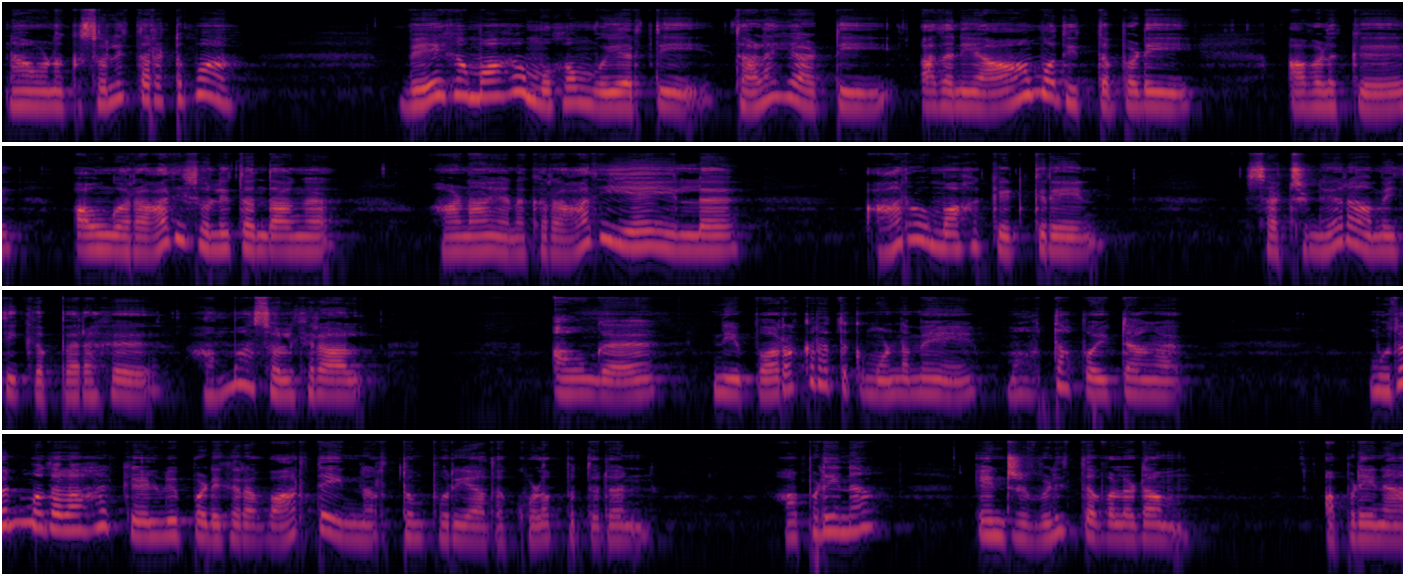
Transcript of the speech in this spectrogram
நான் உனக்கு சொல்லித் தரட்டுமா? வேகமாக முகம் உயர்த்தி தலையாட்டி அதனை ஆமோதித்தபடி அவளுக்கு அவங்க ராதி சொல்லி தந்தாங்க. ஆனால் எனக்கு ராதி ஏன் இல்லை? ஆர்வமாக கேட்கிறேன். சற்று நேரம் அமைதிக்கு பிறகு அம்மா சொல்கிறாள் அவங்க நீ பிறக்கிறதுக்கு முன்னமே மௌத்தா போயிட்டாங்க. முதன் முதலாக கேள்விப்படுகிற வார்த்தையின் அர்த்தம் புரியாத குழப்பத்துடன் அப்படின்னா? என்று விழித்தவளிடம் அப்படின்னா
